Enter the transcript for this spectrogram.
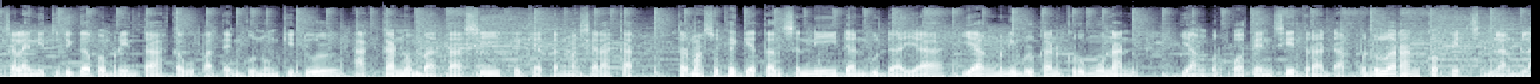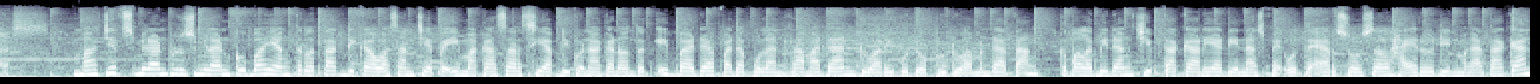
Selain itu juga pemerintah Kabupaten Gunung Kidul akan membatasi kegiatan masyarakat, termasuk kegiatan seni dan budaya yang menimbulkan kerumunan yang berpotensi terhadap penularan COVID-19. Masjid 99 Kubah yang terletak di kawasan CPI Makassar siap digunakan untuk ibadah pada bulan Ramadan 2022 mendatang. Kepala Bidang Cipta Karya Dinas PUTR Sulsel Hairudin mengatakan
